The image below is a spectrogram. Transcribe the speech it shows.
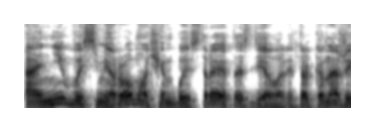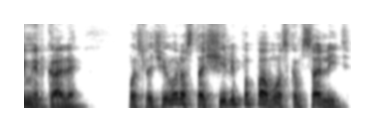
Они восьмером очень быстро это сделали, только ножи мелькали, после чего растащили по повозкам солить.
